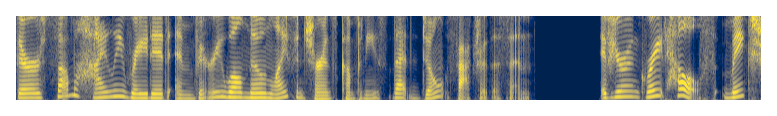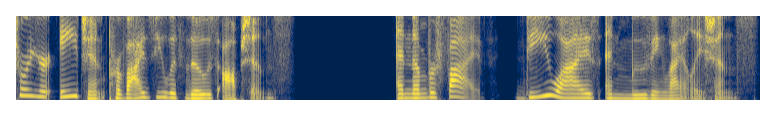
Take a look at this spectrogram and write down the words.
there are some highly rated and very well known life insurance companies that don't factor this in. If you're in great health, make sure your agent provides you with those options. And number five, DUIs and moving violations.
